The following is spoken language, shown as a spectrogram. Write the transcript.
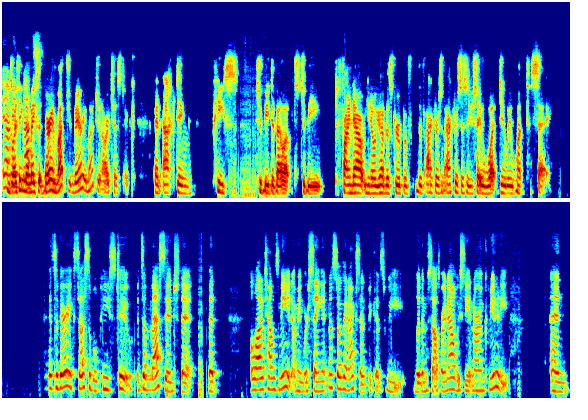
yeah And so I mean, think that makes it very much very much an artistic and acting piece to be developed to be to find out you know you have this group of, of actors and actresses and you say what do we want to say And it's a very accessible piece too. It's a message that that a lot of towns need. I mean, we're saying it in a southern accent because we live in the south right now. We see it in our own community. And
